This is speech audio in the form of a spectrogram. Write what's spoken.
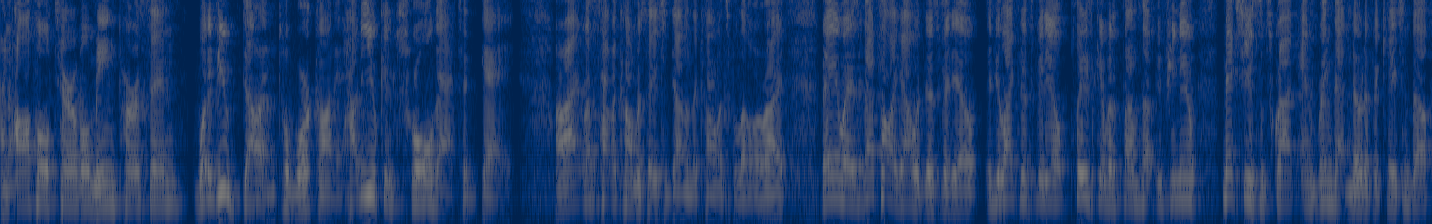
an awful, terrible, mean person? What have you done to work on it? How do you control that today? All right, let's have a conversation down in the comments below, all right? But anyways, that's all I got with this video. If you like this video, please give it a thumbs up. If you're new, make sure you subscribe and ring that notification bell.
